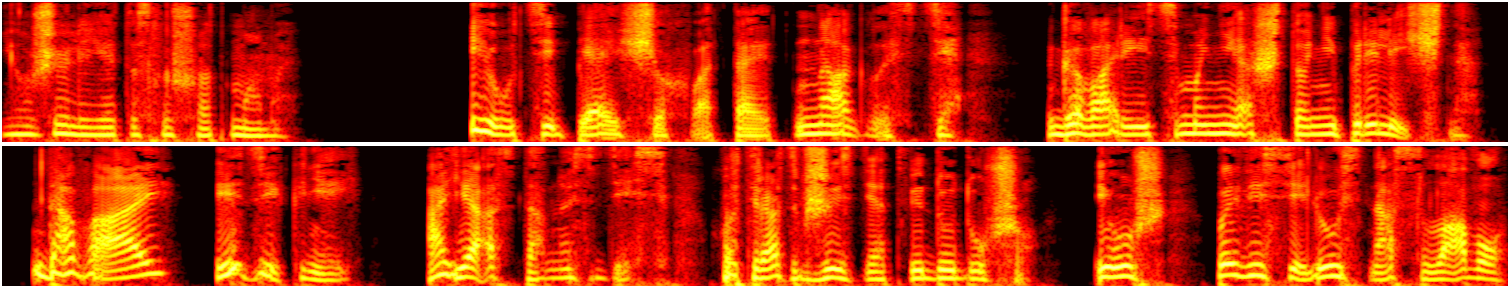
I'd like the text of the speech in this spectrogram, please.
Неужели я это слышу от мамы? «И у тебя еще хватает наглости говорить мне, что неприлично. Давай, иди к ней, а я останусь здесь, хоть раз в жизни отведу душу, и уж повеселюсь на славу».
